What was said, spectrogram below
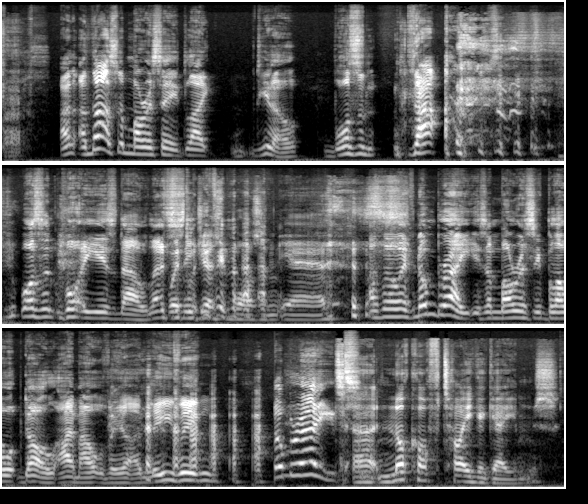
and, and that's when Morrissey, like, you know, wasn't that, wasn't what he is now. Let's when just he just it wasn't, yeah. Although if number eight is a Morrissey blow up doll, I'm out of here. I'm leaving. number eight. uh, knockoff Tiger games.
